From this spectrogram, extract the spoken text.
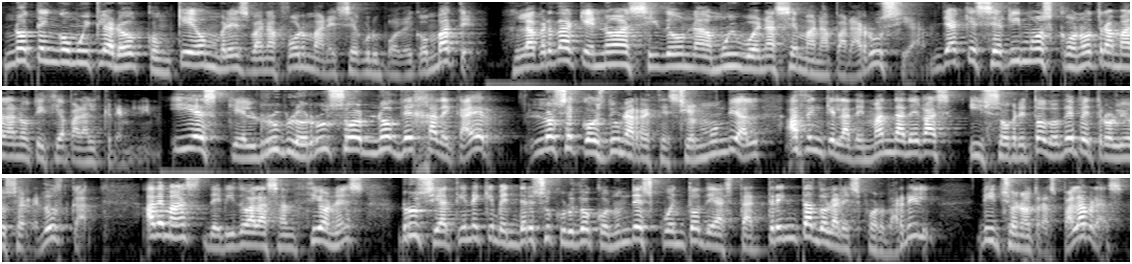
no tengo muy claro con qué hombres van a formar ese grupo de combate. La verdad que no ha sido una muy buena semana para Rusia, ya que seguimos con otra mala noticia para el Kremlin. Y es que el rublo ruso no deja de caer. Los ecos de una recesión mundial hacen que la demanda de gas y sobre todo de petróleo se reduzca. Además, debido a las sanciones, Rusia tiene que vender su crudo con un descuento de hasta 30 dólares por barril. Dicho en otras palabras,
